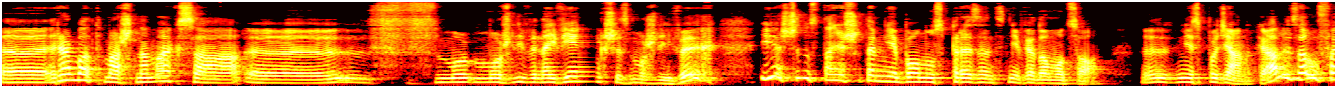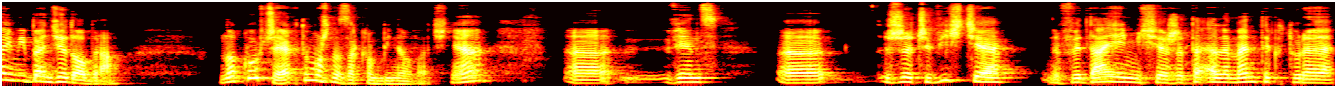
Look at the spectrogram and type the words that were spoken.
E, rabat masz na maksa e, możliwy, największy z możliwych i jeszcze dostaniesz ode mnie bonus, prezent, nie wiadomo co. E, niespodziankę, ale zaufaj mi, będzie dobra. No kurczę, jak to można zakombinować, nie? E, więc e, rzeczywiście wydaje mi się, że te elementy, które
